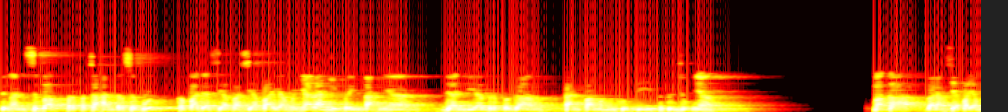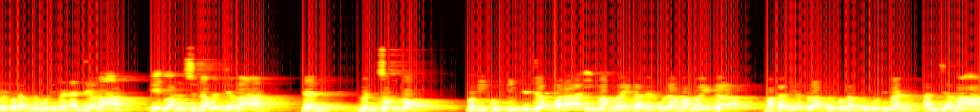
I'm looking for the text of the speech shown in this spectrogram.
dengan sebab perpecahan tersebut kepada siapa-siapa yang menyalahi perintahnya dan dia berpegang tanpa mengikuti petunjuknya maka barang siapa yang berpegang teguh dengan al-jamaah, yaitu ahlu sunnah wal jamaah, dan mencontoh, mengikuti jejak para a'immah mereka dan ulama mereka, maka dia telah berpegang teguh dengan al-jamaah.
